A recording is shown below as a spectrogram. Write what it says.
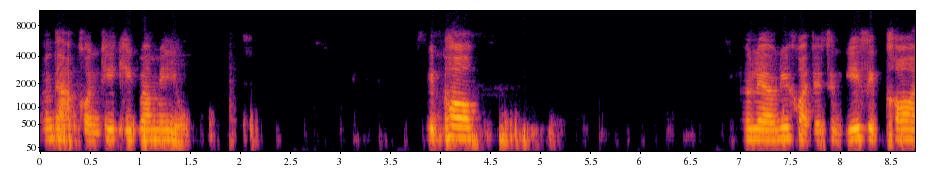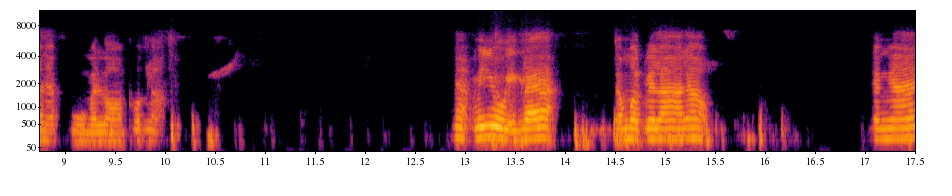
ต้องถามคนที่คิดว่าไม่อยู่สิบหกเร็วๆนี่กว่าจะถึงยี่สิบข้อนะครูมารอพวกเราน่ะไม่อยู่อีกแล้วจะหมดเวลาแล้ว ดังนั้น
